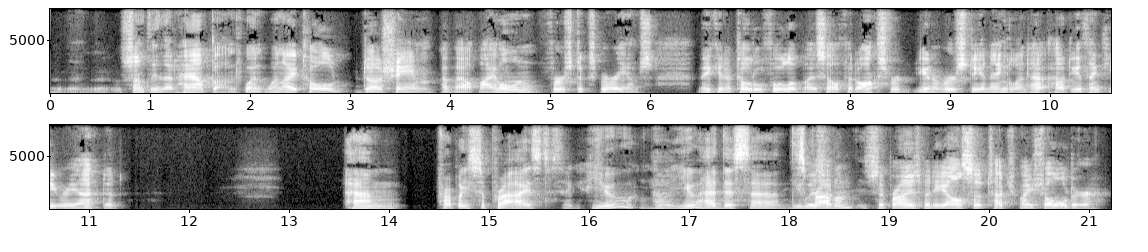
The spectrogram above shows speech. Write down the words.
uh, something that happened when when I told Dashim about my own first experience making a total fool of myself at Oxford University in England. How, how do you think he reacted? Um, probably surprised. You, you had this uh, this problem. surprised, but he also touched my shoulder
